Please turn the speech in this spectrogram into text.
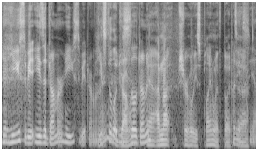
Yeah, he used to be. He's a drummer. He used to be a drummer. He's right? still a drummer. He's still a drummer. Yeah, I'm not sure who he's playing with, but, but he's uh, yeah.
